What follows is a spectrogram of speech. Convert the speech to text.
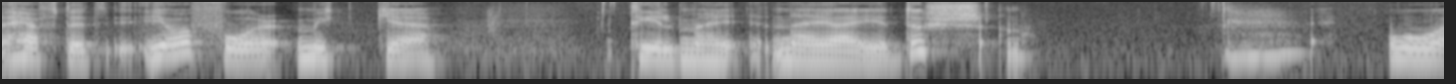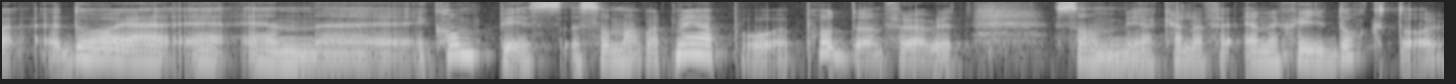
häftigt. Jag får mycket till mig när jag är i duschen. Mm. Och då har jag eh, en eh, kompis som har varit med på podden för övrigt som jag kallar för energidoktor.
